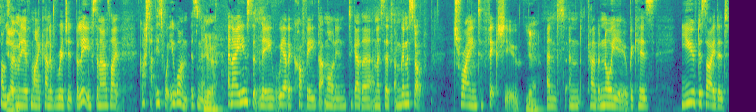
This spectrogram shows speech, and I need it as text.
on Yeah. so many of my kind of rigid beliefs. And I was like, gosh, that is what you want, isn't it? Yeah. And I instantly, we had a coffee that morning together, and I said, I'm going to stop trying to fix you Yeah. and and kind of annoy you because you've decided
